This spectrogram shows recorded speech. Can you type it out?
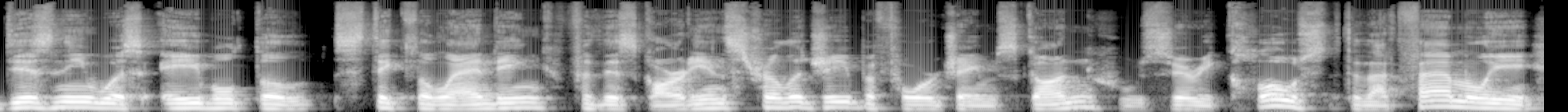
Disney was able to stick the landing for this Guardians trilogy before James Gunn, who's very close to that family,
